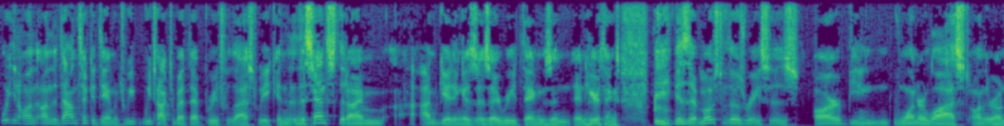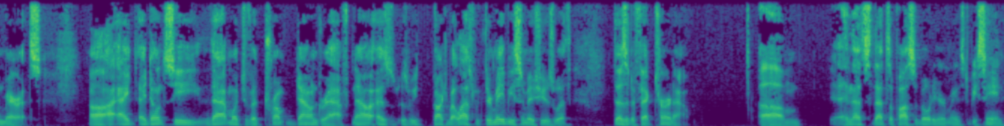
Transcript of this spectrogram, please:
well, you know, on on the down ticket damage, we, we talked about that briefly last week, and the sense that I'm I'm getting as as I read things and, and hear things is that most of those races are being won or lost on their own merits. Uh, I I don't see that much of a Trump downdraft now. As as we talked about last week, there may be some issues with does it affect turnout. Um, and that's that's a possibility and remains to be seen.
